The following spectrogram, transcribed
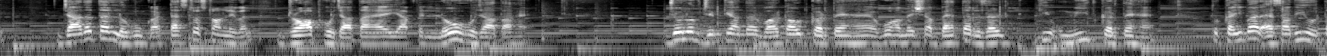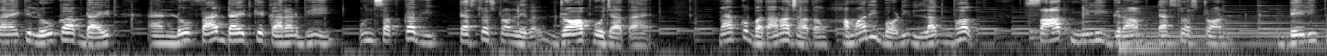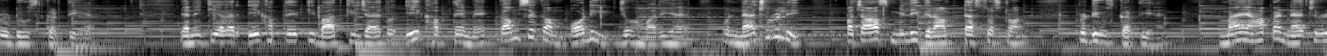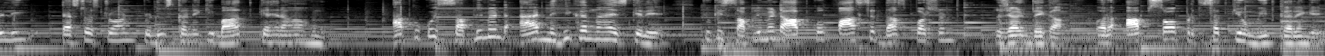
ज़्यादातर लोगों का टेस्टोस्टेरोन लेवल ड्रॉप हो जाता है या फिर लो हो जाता है। जो लोग जिम के अंदर वर्कआउट करते हैं, वो हमेशा बेहतर रिज़ल्ट की उम्मीद करते हैं। तो कई बार ऐसा भी होता है कि low carb diet and low fat diet के कारण भी उन सबका भी टेस्टोस्टेरोन लेवल ड्रॉप हो जाता है। मैं आपको बताना चाहता हूँ, हमारी बॉडी लगभग सात मिलीग्राम टेस्टोस्टेरोन डेली प्रोड्यूस करती है। यानी कि अगर एक हफ़्ते की बात की जाए तो एक हफ़्ते में कम से कम बॉडी जो हमारी है, वो नेचुरली 50 मिलीग्राम टेस्टोस्ट्रॉन प्रोड्यूस करती है। मैं यहाँ पर नेचुरली टेस्टोस्ट्रॉन प्रोड्यूस करने की बात कह रहा हूँ। आपको कोई सप्लीमेंट ऐड नहीं करना है इसके लिए, क्योंकि सप्लीमेंट आपको पाँच से दस परसेंट रिज़ल्ट देगा और आप 100 प्रतिशत की उम्मीद करेंगे।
